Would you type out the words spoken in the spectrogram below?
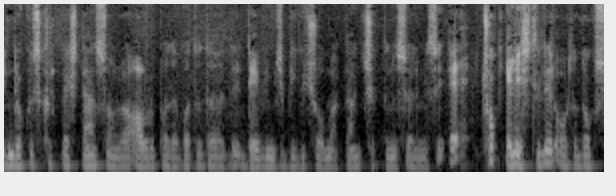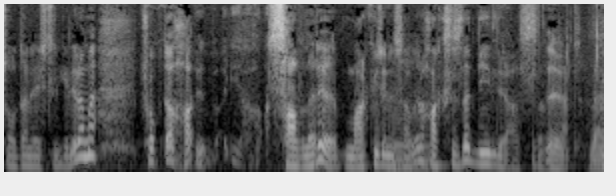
1945'ten sonra Avrupa'da, Batı'da de- devrimci bir güç olmaktan çıktığını söylemesi e, çok eleştirilir. Ortodoks soldan eleştiri gelir ama çok da ha- savları, Marcuse'nin savları haksız da değildir aslında. evet bence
